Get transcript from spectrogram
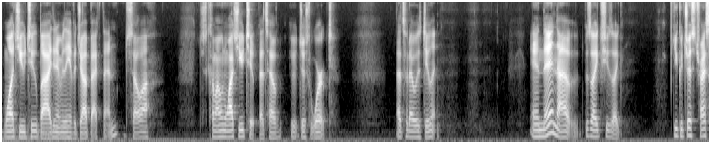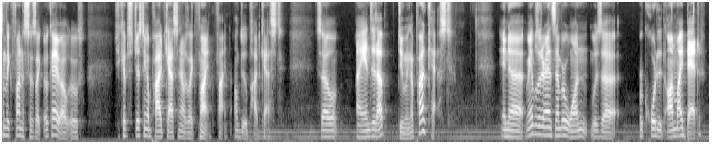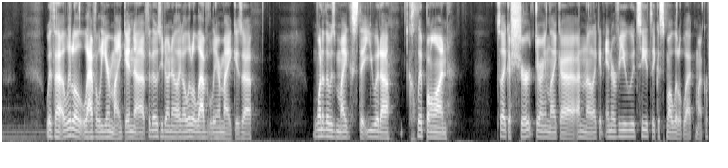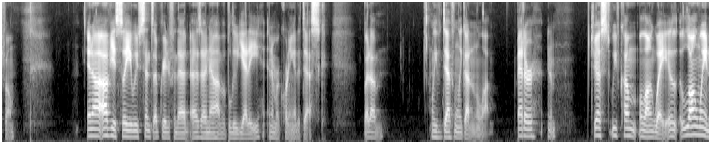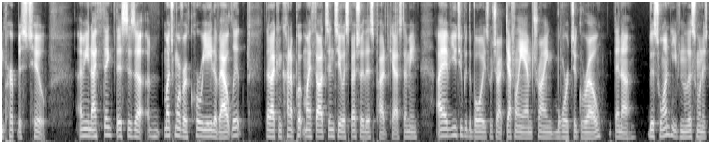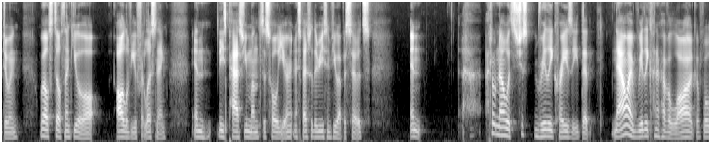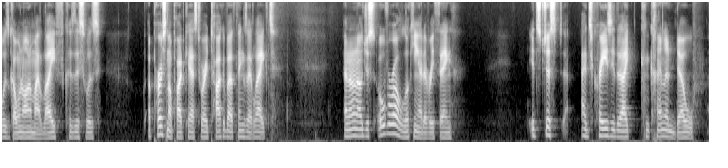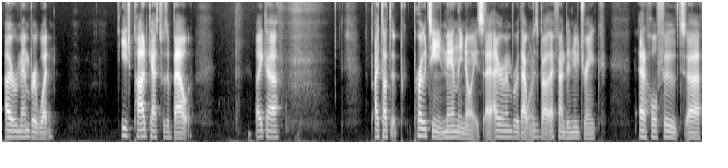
watch YouTube, but I didn't really have a job back then. So uh just come out and watch YouTube. That's how it just worked. That's what I was doing. And then I was like, she's like, you could just try something fun. So I was like, okay. Well, she kept suggesting a podcast, and I was like, fine, fine, I'll do a podcast. So I ended up doing a podcast. And uh, Rambles and Rants number one was uh, recorded on my bed with uh, a little lavalier mic. And uh, for those who don't know, like a little lavalier mic is uh, one of those mics that you would uh, clip on to like a shirt during like a I don't know like an interview you would see. It's like a small little black microphone. And uh, obviously we've since upgraded from that as I now have a Blue Yeti and I'm recording at a desk. But um, we've definitely gotten a lot better. And just we've come a long way, a, a long way in purpose too. I mean, I think this is a, a much more of a creative outlet that I can kind of put my thoughts into, especially this podcast. I mean, I have YouTube with the boys, which I definitely am trying more to grow than uh, this one, even though this one is doing well. Still, thank you all, all of you for listening in these past few months, this whole year, and especially the recent few episodes. And I don't know, it's just really crazy that now I really kind of have a log of what was going on in my life because this was a personal podcast where I talk about things I liked I don't know, just overall looking at everything, it's just it's crazy that I can kind of know I remember what each podcast was about. Like uh I thought the protein manly noise. I, I remember what that one was about. I found a new drink at Whole Foods. Uh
